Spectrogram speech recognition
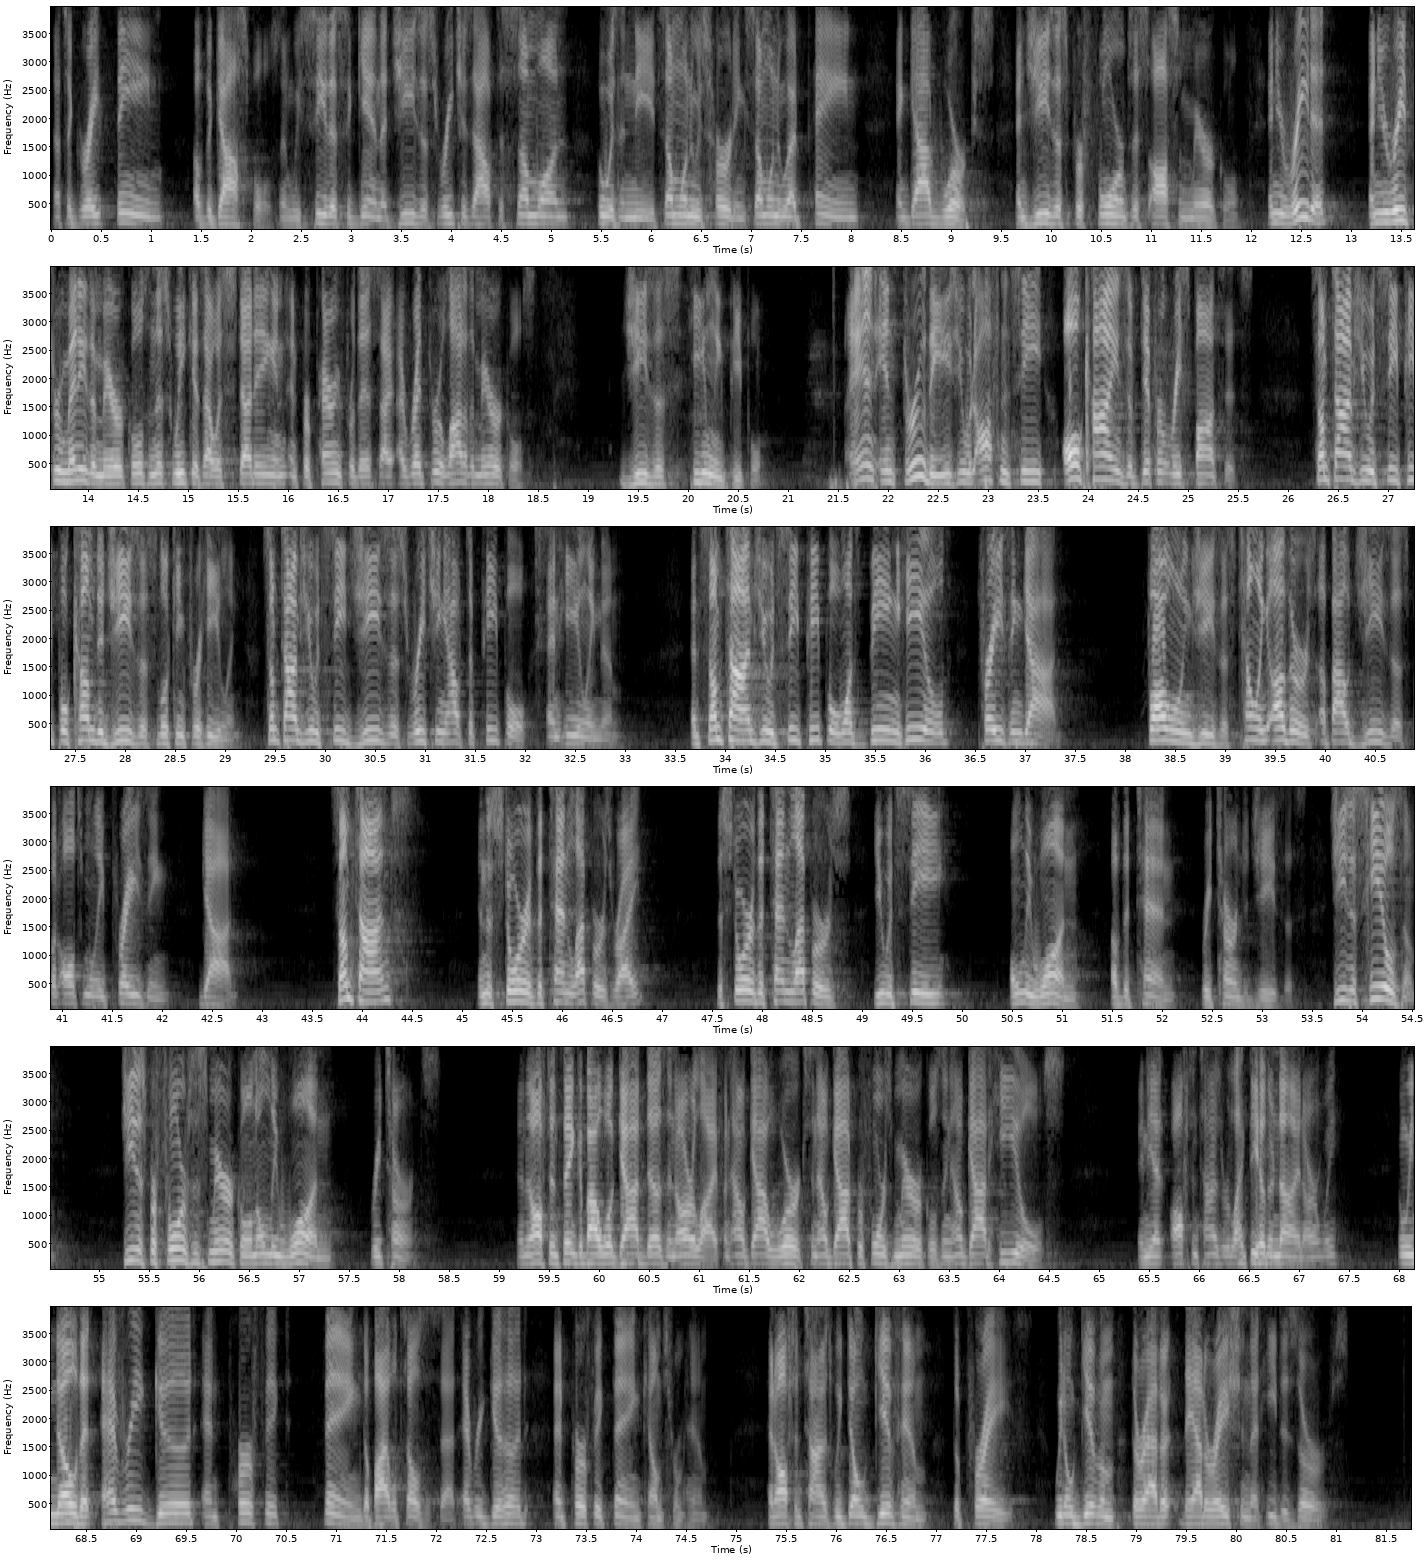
That's a great theme of the Gospels. And we see this again that Jesus reaches out to someone who is in need, someone who's hurting, someone who had pain, and God works. And Jesus performs this awesome miracle. And you read it, and you read through many of the miracles. And this week, as I was studying and, and preparing for this, I, I read through a lot of the miracles. Jesus healing people, and in through these, you would often see all kinds of different responses. Sometimes you would see people come to Jesus looking for healing. Sometimes you would see Jesus reaching out to people and healing them. And sometimes you would see people, once being healed, praising God, following Jesus, telling others about Jesus, but ultimately praising God. Sometimes, in the story of the ten lepers, right? The story of the ten lepers, you would see only one of the ten return to Jesus. Jesus heals them. Jesus performs this miracle, and only one returns. And often think about what God does in our life and how God works and how God performs miracles and how God heals. And yet, oftentimes, we're like the other nine, aren't we? And we know that every good and perfect thing, the Bible tells us that, every good and perfect thing comes from Him. And oftentimes, we don't give Him the praise, we don't give Him the adoration that He deserves.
